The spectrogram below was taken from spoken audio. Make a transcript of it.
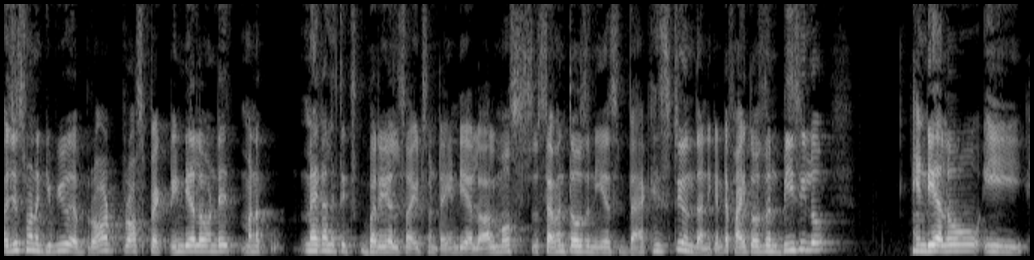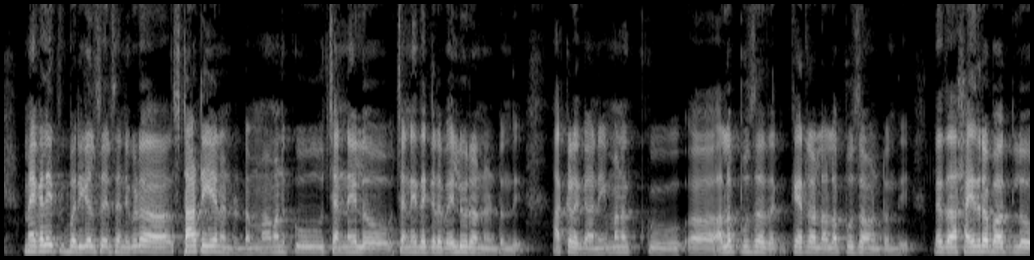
I just want give you a broad prospect ఇండియాలో ఉండే మనకు మెగాలిథిక్స్ బరియల్ సైట్స్ ఉంటాయి. ఇండియాలో almost seven thousand years back history ఉంది దానికి. అంటే ఫైవ్ థౌసండ్ బీసీలో ఇండియాలో ఈ మెగాలిథిక్ బరియల్ సైట్స్ అన్ని కూడా స్టార్ట్ అయ్యాయని అంటుంటాం. మనకు చెన్నైలో చెన్నై దగ్గర వెల్లూరు అని ఉంటుంది. అక్కడ కానీ మనకు అలపూజ కేరళలో అలపూజ ఉంటుంది. లేదా హైదరాబాద్లో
